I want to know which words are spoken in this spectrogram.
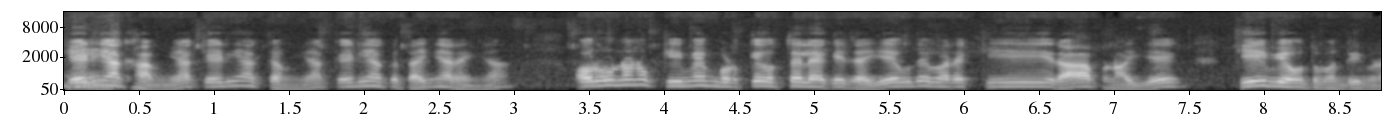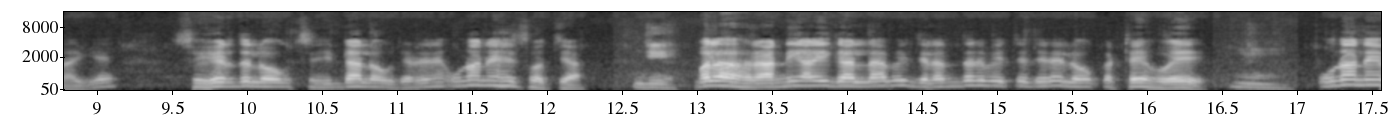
ਕਿਹੜੀਆਂ ਖਾਮੀਆਂ ਕਿਹੜੀਆਂ ਕਮੀਆਂ ਕਿਹੜੀਆਂ ਕੁਤਾਹੀਆਂ ਰਹੀਆਂ। ਔਰ ਉਹਨਾਂ ਨੂੰ ਕਿਵੇਂ ਮੁੜ ਕੇ ਉੱਤੇ ਲੈ ਕੇ ਜਾਈਏ ਉਹਦੇ ਬਾਰੇ ਕੀ ਰਾਹ ਅਪਣਾਈਏ ਕੀ ਵਿਉਂਤਬੰਦੀ ਬਣਾਈਏ ਸ਼ਹਿਰ ਦੇ ਲੋਕ ਸੰਜੀਦਾ ਲੋਕ ਜਿਹੜੇ ਨੇ ਉਹਨਾਂ ਨੇ ਇਹ ਸੋਚਿਆ। ਜੀ। ਮਤਲਬ ਹੈਰਾਨੀ ਵਾਲੀ ਗੱਲ ਹੈ ਵੀ ਜਲੰਧਰ ਵਿੱਚ ਜਿਹੜੇ ਲੋਕ ਇਕੱਠੇ ਹੋਏ ਉਹਨਾਂ ਨੇ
